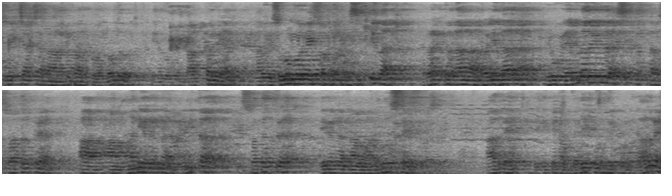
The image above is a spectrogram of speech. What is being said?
ಸ್ವೇಚ್ಛಾಚಾರ ಆಗಬಾರದು ಅನ್ನೋದು ತಾತ್ಪರ್ಯ ನಮಗೆ ಸುಲಭವಾಗಿ ಸ್ವಾತಂತ್ರ್ಯ ಸಿಕ್ಕಿಲ್ಲ. ರಕ್ತದಾನ, ಬಲಿದಾನ ಇವುಗಳೆಲ್ಲರಿಂದ ಸಿಕ್ಕಂಥ ಸ್ವಾತಂತ್ರ್ಯ, ಆ ಆ ಮಹನೀಯರನ್ನು ನೆನೀತಾ ಸ್ವತಂತ್ರ ಇದನ್ನು ನಾವು ಅನುಭವಿಸ್ತಾ ಇದ್ದೀವಿ ಸರ್. ಆದರೆ ಇದಕ್ಕೆ ನಾವು ಬೆಲೆ ಕೊಡಬೇಕು ಅನ್ನೋದಾದರೆ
